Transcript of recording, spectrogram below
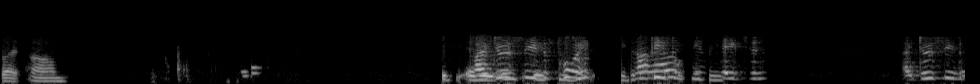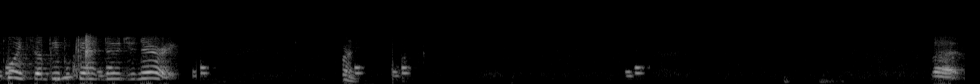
But um it- it I do it- see the point. did- she did Some people can't take gen- I do see the point. Some people can't do generic. Right. But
